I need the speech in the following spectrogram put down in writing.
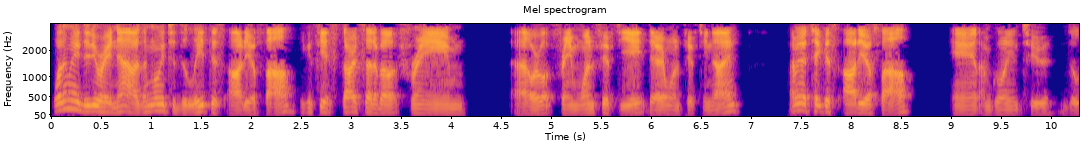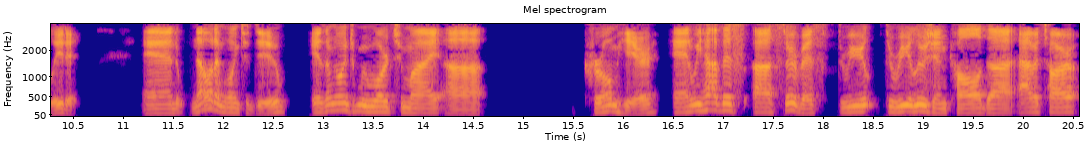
what I'm going to do right now is I'm going to delete this audio file. You can see it starts at about frame, uh, or about frame 158 there, 159. I'm going to take this audio file and I'm going to delete it. And now what I'm going to do is I'm going to move over to my uh, Chrome here, and we have this uh, service through through Reallusion called uh, Avatar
